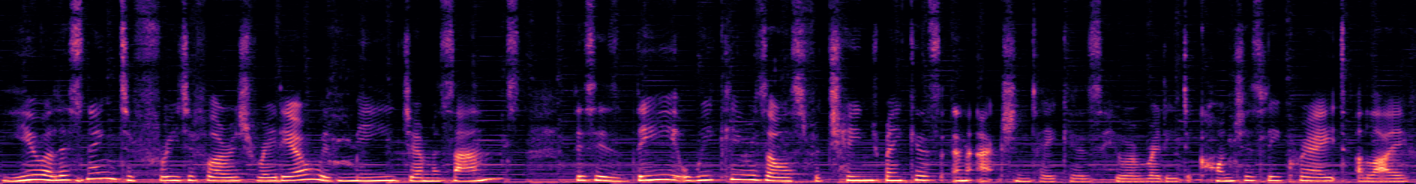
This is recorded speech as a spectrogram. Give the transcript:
You are listening to Free to Flourish Radio with me, Gemma Sands. This is the weekly resource for changemakers and action takers who are ready to consciously create a life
